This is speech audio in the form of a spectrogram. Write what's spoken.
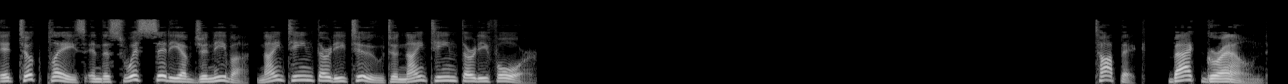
It took place in the Swiss city of Geneva, 1932–1934. Topic: Background.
